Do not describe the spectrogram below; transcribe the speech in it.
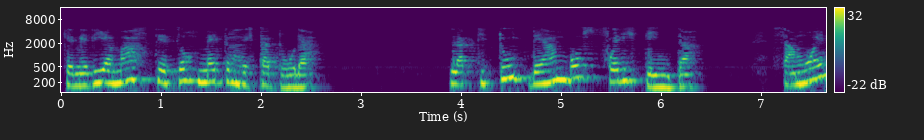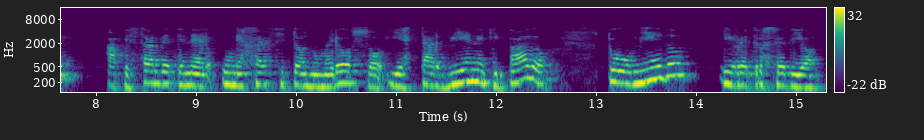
que medía más de dos metros de estatura. La actitud de ambos fue distinta. Samuel a pesar de tener un ejército numeroso y estar bien equipado, tuvo miedo y retrocedió.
